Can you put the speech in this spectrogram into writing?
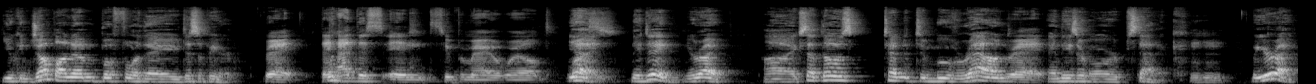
you can jump on them before they disappear. Right. They had this in Super Mario World. Yes, they did. You're right. Uh, except those tended to move around, Right. and these are more static. Mhm. But you're right.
